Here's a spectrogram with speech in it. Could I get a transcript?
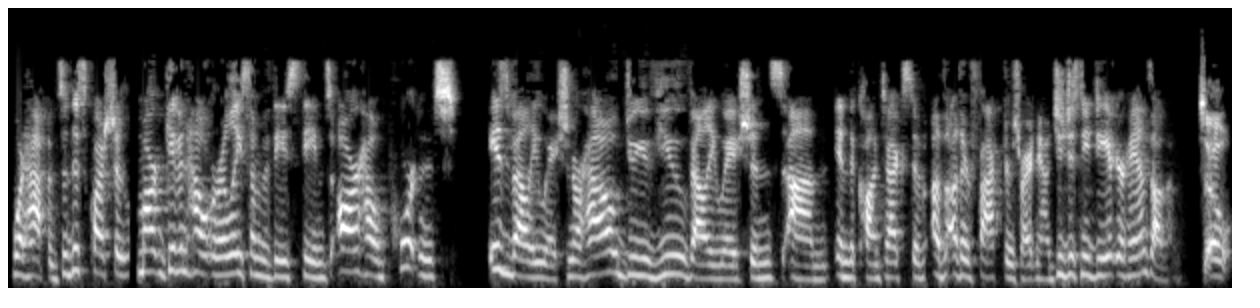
what happens. So this question, Mark, given how early some of these themes are, how important is valuation or how do you view valuations um, in the context of, of other factors right now? Do you just need to get your hands on them? So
